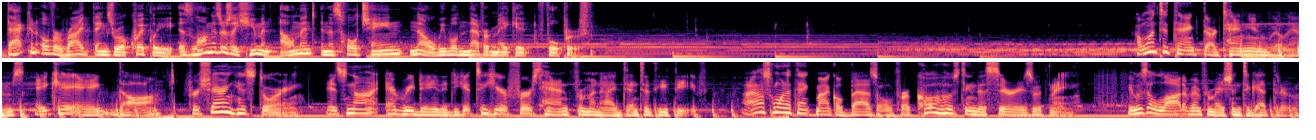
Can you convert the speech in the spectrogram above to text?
that can override things real quickly. As long as there's a human element in this whole chain, no, we will never make it foolproof. I want to thank Dartanyon Williams, aka Daw, for sharing his story. It's not every day that you get to hear firsthand from an identity thief. I also want to thank Michael Bazzell for co hosting this series with me. It was a lot of information to get through,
